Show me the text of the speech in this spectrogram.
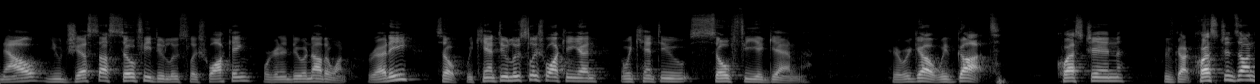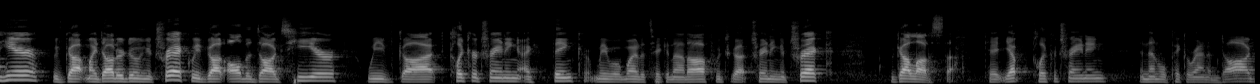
Now, you just saw Sophie do loose leash walking. We're gonna do another one. Ready? So we can't do loose leash walking again, and we can't do Sophie again. Here we go. We've got question, we've got questions on here. We've got my daughter doing a trick. We've got all the dogs here. We've got clicker training, I think. Maybe we might have taken that off. We've got training a trick. We've got a lot of stuff. Okay, yep, clicker training and then we'll pick a random dog.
